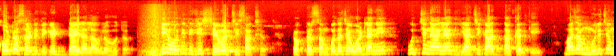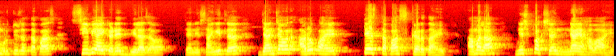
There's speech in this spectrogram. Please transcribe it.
खोटं सर्टिफिकेट द्यायला लावलं होतं. ही होती तिची शेवटची साक्ष. डॉक्टर संपदाच्या वडिलांनी उच्च न्यायालयात याचिका दाखल केली. माझ्या मुलीच्या मृत्यूचा तपास सीबीआयकडे दिला जावा. त्यांनी सांगितलं ज्यांच्यावर आरोप आहेत तेच तपास करत आहेत. आम्हाला निष्पक्ष न्याय हवा आहे.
